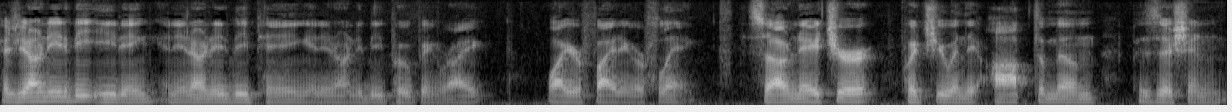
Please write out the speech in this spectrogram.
because you don't need to be eating and you don't need to be peeing and you don't need to be pooping right while you're fighting or fleeing. So nature puts you in the optimum position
